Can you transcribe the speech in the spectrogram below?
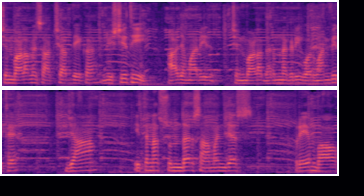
छिंदवाड़ा में साक्षात देखा। निश्चित ही आज हमारी छिंदवाड़ा धर्म नगरी गौरवान्वित है, जहाँ इतना सुंदर, सामंजस्य, प्रेम भाव,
